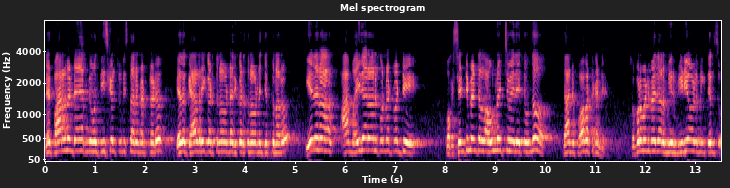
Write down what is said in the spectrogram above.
నేను పార్లమెంట్ అయ్యాక మిమ్మల్ని తీసుకెళ్ళి చూపిస్తానని అంటున్నాడు. ఏదో గ్యాలరీ కడుతున్నామండి అది కడుతున్నామండి అని చెప్తున్నారు. ఏదైనా ఆ మైదానానికి ఉన్నటువంటి ఒక సెంటిమెంటల్ ఔన్నత్యం ఏదైతే ఉందో దాన్ని పోగొట్టకండి. సుబ్రహ్మణ్య మైదానం మీరు మీడియా వాళ్ళు మీకు తెలుసు.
